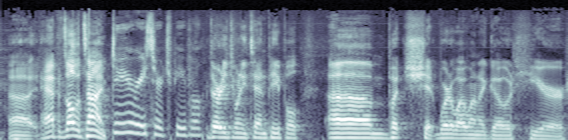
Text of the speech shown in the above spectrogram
uh, it happens all the time. Do your research, people. 30, 20, 10 people. Um, but shit, where do I want to go here?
